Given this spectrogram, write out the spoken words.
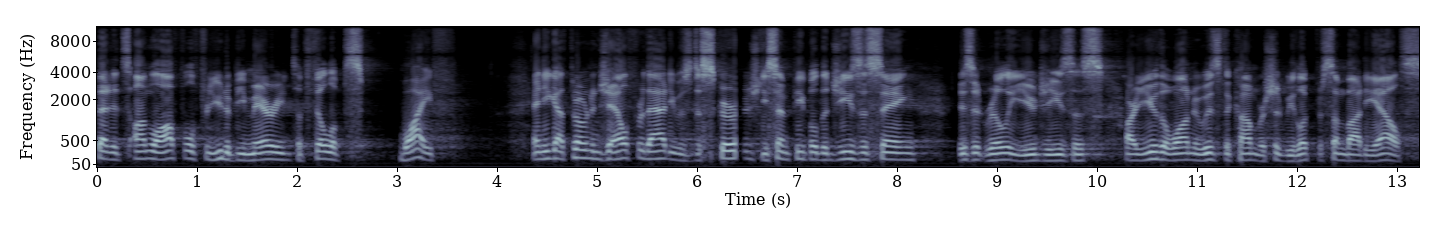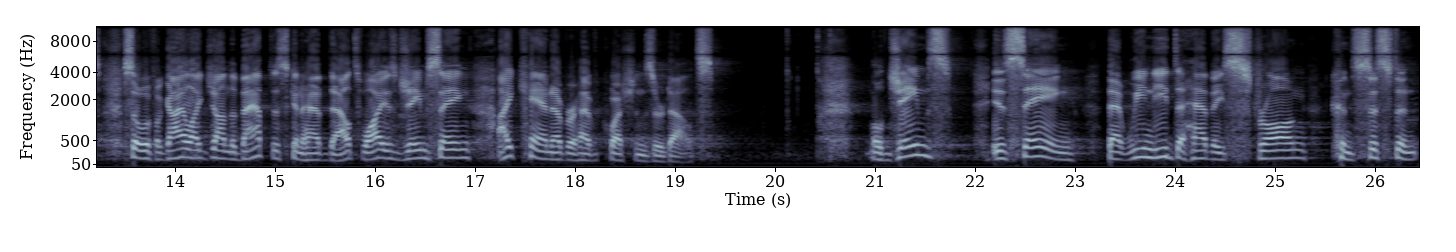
that it's unlawful for you to be married to Philip's wife. And he got thrown in jail for that. He was discouraged. He sent people to Jesus saying, is it really you, Jesus? Are you the one who is to come, or should we look for somebody else? So, if a guy like John the Baptist can have doubts, why is James saying, I can't ever have questions or doubts? Well, James is saying that we need to have a strong, consistent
